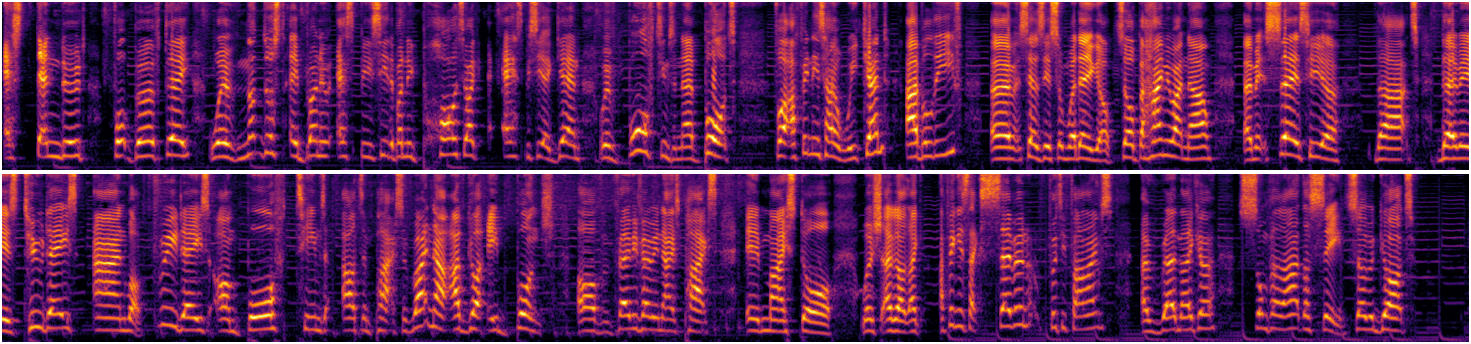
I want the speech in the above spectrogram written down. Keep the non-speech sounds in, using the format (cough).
extended FUT birthday with not just a brand new SBC, the brand new party bag SBC again with both teams in there, but for I think the entire weekend, I believe. Um, it says here somewhere. There you go. So behind me right now, um, it says here that there is two days and, well, three days on both teams out in packs. So right now, I've got a bunch of very, very nice packs in my store, which I got, like, I think it's like seven 35s, a red mega, something like that. Let's see. So we got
